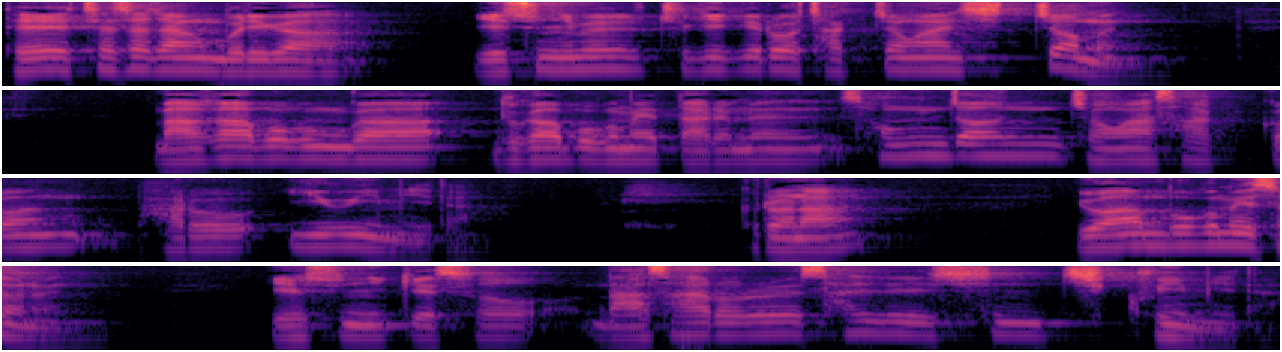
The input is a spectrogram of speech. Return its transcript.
대제사장 무리가 예수님을 죽이기로 작정한 시점은 마가복음과 누가복음에 따르면 성전 정화 사건 바로 이후입니다. 그러나 요한복음에서는 예수님께서 나사로를 살리신 직후입니다.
